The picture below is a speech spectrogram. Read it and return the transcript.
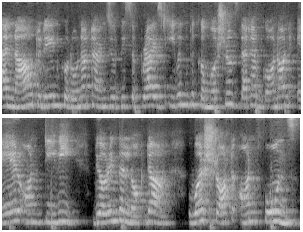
and now, today in Corona times, you'd be surprised, even the commercials that have gone on air on TV during the lockdown were shot on phones.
